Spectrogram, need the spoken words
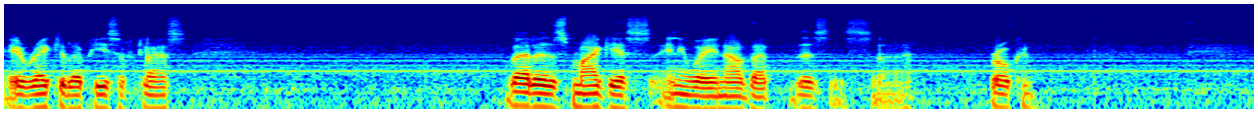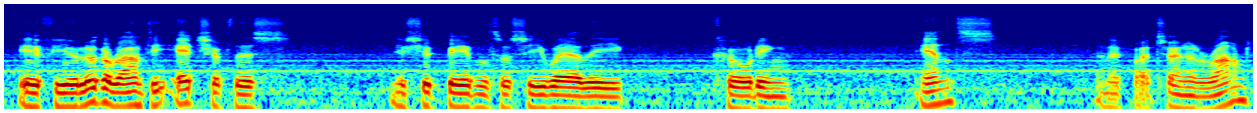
a regular piece of glass. That is my guess anyway now that this is uh, broken. If you look around the edge of this you should be able to see where the coating ends and if I turn it around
